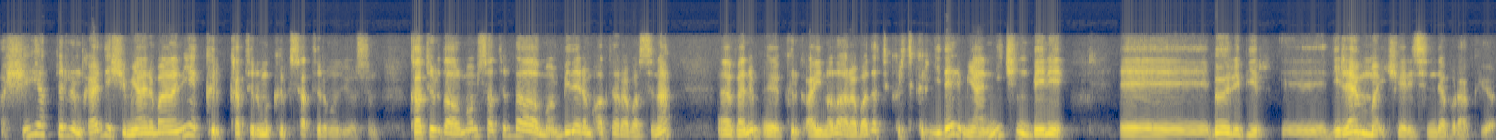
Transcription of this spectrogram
aşıyı yaptırırım kardeşim. Yani bana niye 40 katır mı 40 satır mı diyorsun? Katır da almam satır da almam. Binerim at arabasına efendim 40 aynalı arabada tıkır tıkır giderim. Yani niçin beni e, böyle bir e, dilemma içerisinde bırakıyor?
